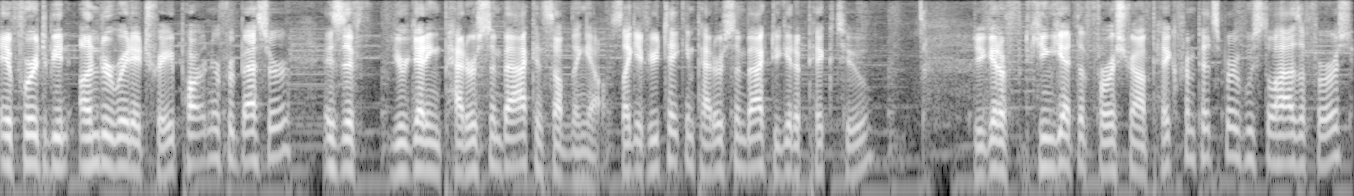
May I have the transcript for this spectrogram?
if we're to be an underrated trade partner for Boeser, is if you're getting Pettersson back and something else. Like if you're taking Pettersson back, do you get a pick too? Do you get a? Can you get the first round pick from Pittsburgh, who still has a first?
